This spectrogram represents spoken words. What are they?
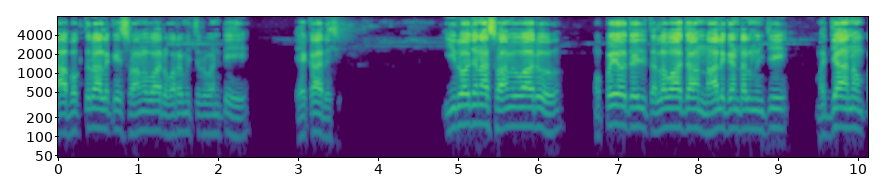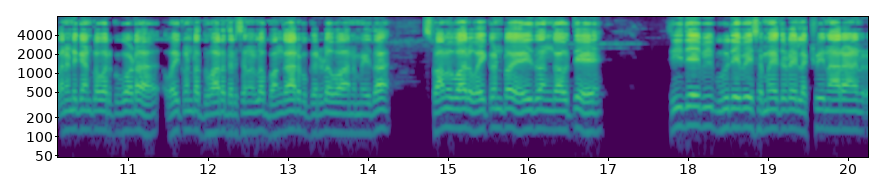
ఆ భక్తురాలకి స్వామివారు వరమిచ్చినటువంటి ఏకాదశి. ఈ రోజున స్వామివారు ముప్పైవ తేదీ తెల్లవారుజాము నాలుగు గంటల నుంచి మధ్యాహ్నం పన్నెండు గంటల వరకు కూడా వైకుంఠ ద్వార దర్శనంలో బంగారపు గరుడ వాహనం మీద స్వామివారు వైకుంఠం ఏ విధంగా అయితే శ్రీదేవి భూదేవి సమేతుడే లక్ష్మీనారాయణ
